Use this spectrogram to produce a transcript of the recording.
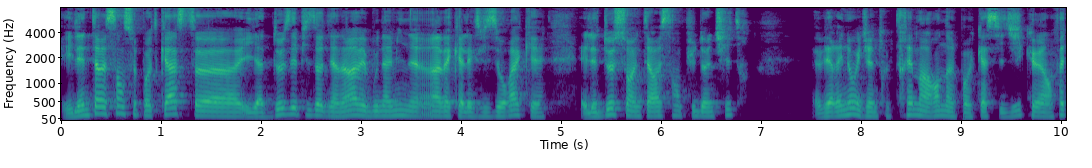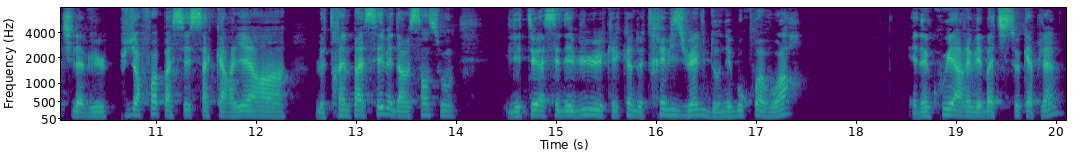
il est intéressant ce podcast. Euh, il y a deux épisodes. Il y en a un avec Bounamine, un avec Alex Vizorek, et, les deux sont intéressants plus d'un titre. Verino, il dit un truc très marrant dans le podcast. Il dit qu'en fait, il a vu plusieurs fois passer sa carrière, hein, le train passé, mais dans le sens où il était à ses débuts quelqu'un de très visuel, il donnait beaucoup à voir. Et d'un coup, il est arrivé Baptiste Caplin.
